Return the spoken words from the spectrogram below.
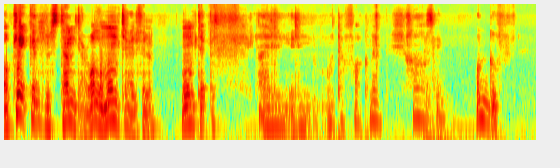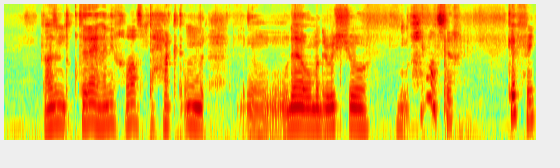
okay كنت مستمتع. والله ممتع الفيلم. ممتع. بس يعني اللي اللي what fuck man خلاص؟ يعني وقف. لازم تقتلها يعني خلاص أنت حركت أم وذا وما أدري وشو. خلاص يا أخي. كفي.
